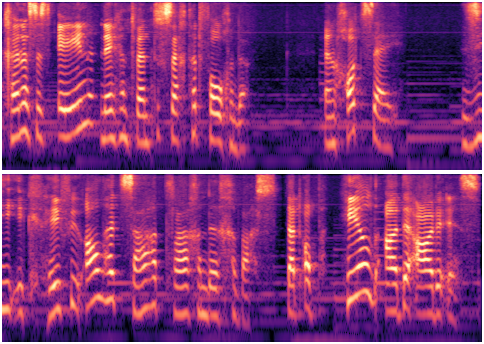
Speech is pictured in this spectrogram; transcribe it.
Genesis 1, 29 zegt het volgende. En God zei, zie ik geef u al het zaaddragende gewas, dat op heel de aarde is,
